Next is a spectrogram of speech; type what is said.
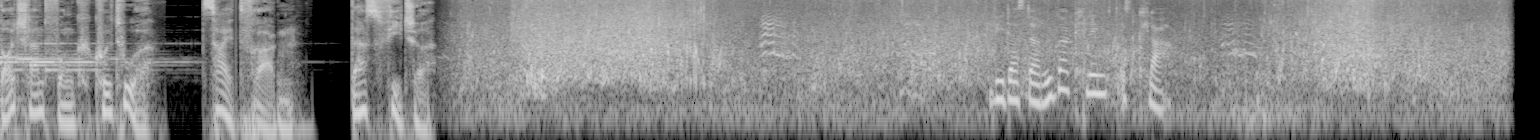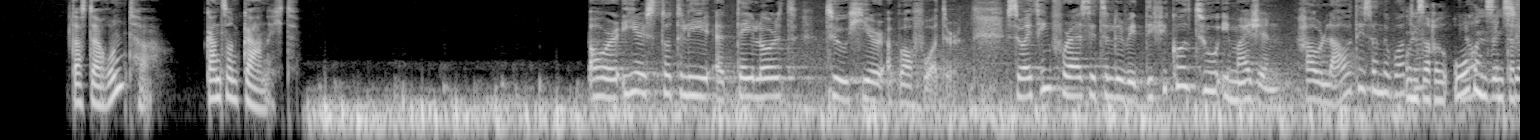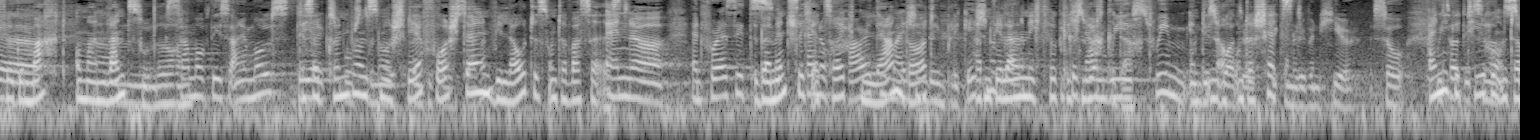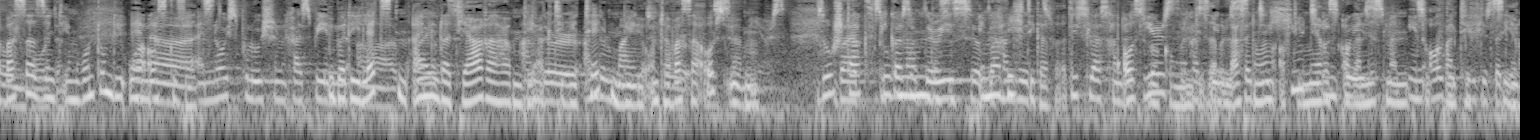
Deutschlandfunk Kultur Zeitfragen Das Feature Wie das darüber klingt, ist klar. Das darunter ganz und gar nicht. Our ear is totally uh, tailored to hear above water. So I think for us it's a little bit difficult to imagine how loud is underwater. Unsere Ohren sind dafür uh, gemacht, um an Land zu hören. Deshalb können wir uns nur schwer vorstellen, wie laut es unter Wasser ist. Uh, Über menschlich erzeugten Lärm dort haben wir lange nicht wirklich nachgedacht und ihn auch unterschätzt. Einige Tiere unter Wasser sind ihm rund um die Uhr ausgesetzt. Über die letzten 100 Jahre haben die Aktivitäten, die wir unter Wasser ausüben, so stark zugenommen, dass es immer wichtiger wird, Auswirkungen dieser Belastung auf die Meeresorganismen zu quantifizieren.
